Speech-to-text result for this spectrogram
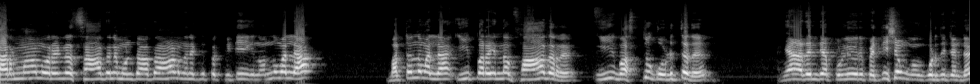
കർമ്മ എന്ന് പറയുന്ന സാധനമുണ്ട്. അതാണ് നിനക്ക് ഇപ്പൊ കിട്ടിയിരിക്കുന്നത്. ഒന്നുമല്ല മറ്റൊന്നുമല്ല ഈ പറയുന്ന ഫാദർ ഈ വസ്തു കൊടുത്തത് ഞാൻ അതിന്റെ പുള്ളി ഒരു പെറ്റീഷൻ കൊടുത്തിട്ടുണ്ട്.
